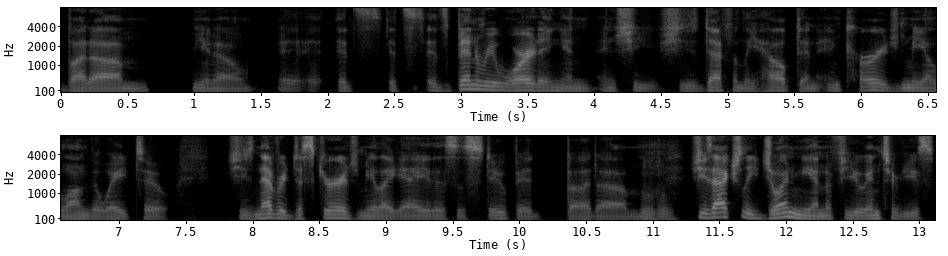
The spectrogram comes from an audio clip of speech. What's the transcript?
But um you know it, it's it's it's been rewarding and and she she's definitely helped and encouraged me along the way too she's never discouraged me like hey this is stupid but um hmm she's actually joined me on a few interviews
